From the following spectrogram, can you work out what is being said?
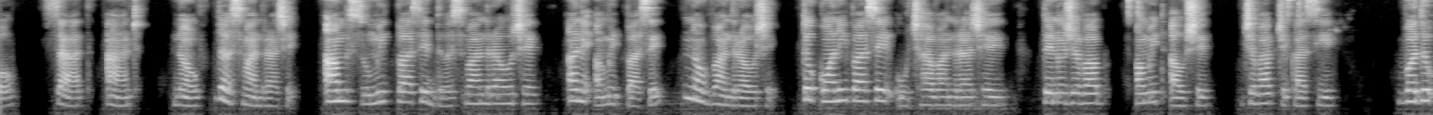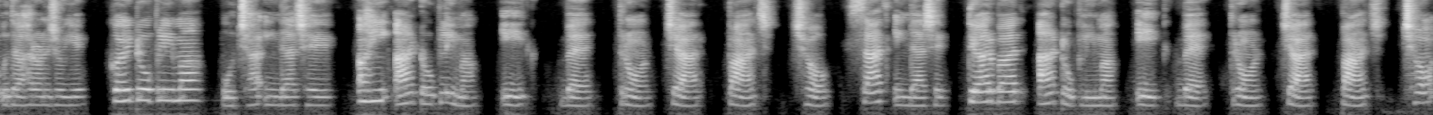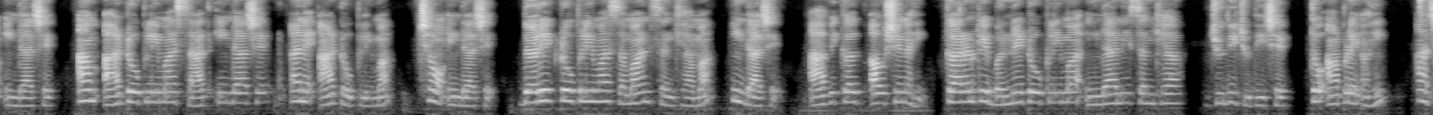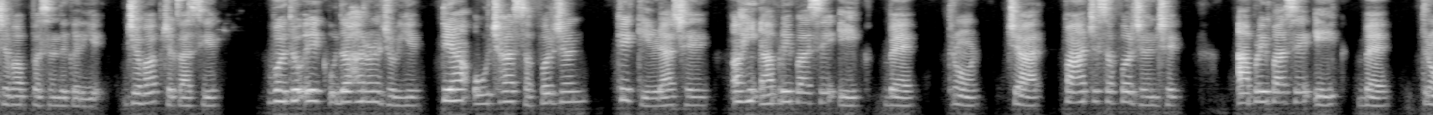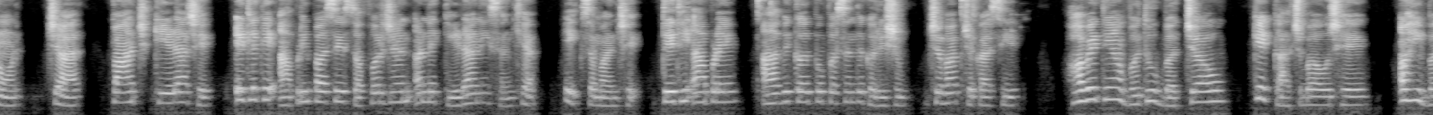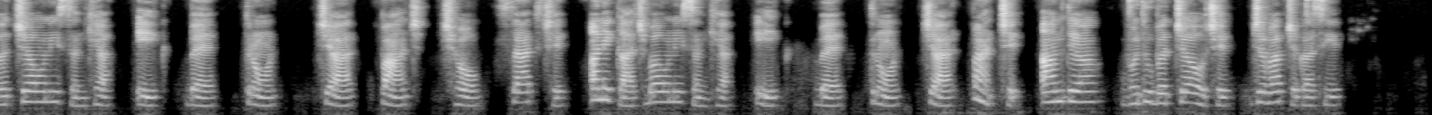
સાત, આઠ, નવ, દસ વાંદરા છે. આમ સુમિત પાસે દસ વાંદરાઓ છે. અને અમિત પાસે નવ વાંદરાઓ છે. તો કોની પાસે ઓછા વાંદરા છે? તેનો જવાબ અમિત આવશે. જવાબ ચકાસીએ. વધુ ઉદાહરણ જોઈએ. કઈ ટોપલીમાં ઓછા ઈંડા છે? અહીં આ ટોપલીમાં એક, બે, ત્રણ, ચાર, પાંચ, છ, સાત ઈંડા છે. ત્યારબાદ આ ટોપલીમાં એક, બે, ત્રણ, ચાર, પાંચ, છ ઈંડા છે. આમ આ ટોપલીમાં સાત ઈંડા છે અને આ ટોપલીમાં છ ઈંડા છે. દરેક ટોપલીમાં સમાન સંખ્યામાં ઈંડા છે. આ વિકલ્પ આવશે નહીં, કારણ કે બંને ટોપલીમાં ઈંડાની સંખ્યા જુદી જુદી છે. તો આપણે અહીં આ જવાબ પસંદ કરીએ. જવાબ ચકાસીએ. વધુ એક ઉદાહરણ જોઈએ. ત્યાં ઓછા સફરજન કે કેળા છે. અહીં આપણી પાસે એક, બે, ત્રણ, ચાર, પાંચ સફરજન છે. આપણી પાસે એક, બે, ત્રણ, ચાર, પાંચ કેળા છે. એટલે કે આપણી પાસે સફરજન અને કેળાની સંખ્યા એક સમાન છે. તેથી આપણે આ વિકલ્પ પસંદ કરીશું. જવાબ ચકાસીએ. હવે ત્યાં વધુ બચ્ચાઓ કે કાચબાઓ છે? અહીં બચ્ચાઓની સંખ્યા એક, બે, ત્રણ, ચાર, પાંચ, છ, સાત છે અને કાચબાઓની સંખ્યા એક, બે, ત્રણ, ચાર, પાંચ છે. આમ ત્યાં વધુ બચ્ચાઓ છે. જવાબ ચકાસીએ.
